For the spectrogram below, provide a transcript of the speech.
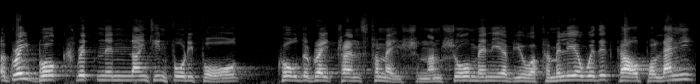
a great book written in 1944 called The Great Transformation. I'm sure many of you are familiar with it, Karl Polanyi.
